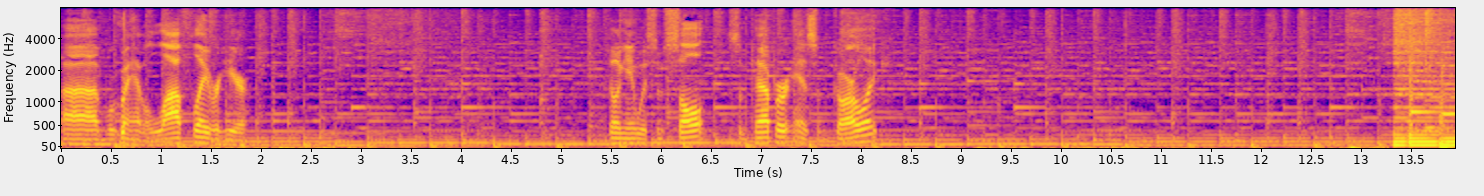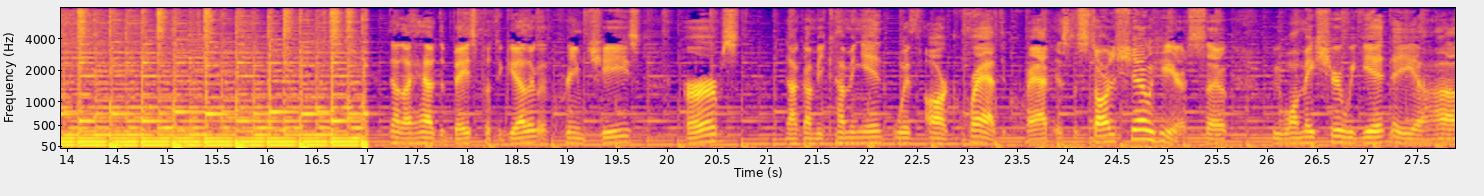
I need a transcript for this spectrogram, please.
Uh, we're going to have a lot of flavor here. Filling in with some salt, some pepper, and some garlic. Now that I have the base put together with cream cheese, herbs, now I'm going to be coming in with our crab. The crab is the star of the show here, so we want to make sure we get a, uh,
